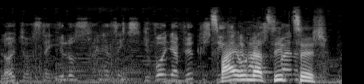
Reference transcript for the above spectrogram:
Leute, was ist denn hier los? 260. Die wollen ja wirklich diese 270, Garage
